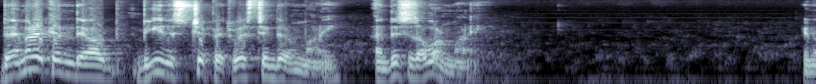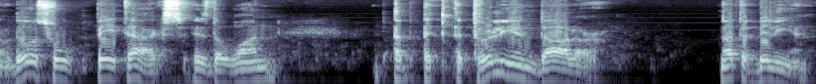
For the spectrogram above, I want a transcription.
the American they are being stupid, wasting their money, and this is our money. You know, those who pay tax is the one, a, a, a trillion dollar, not a billion.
